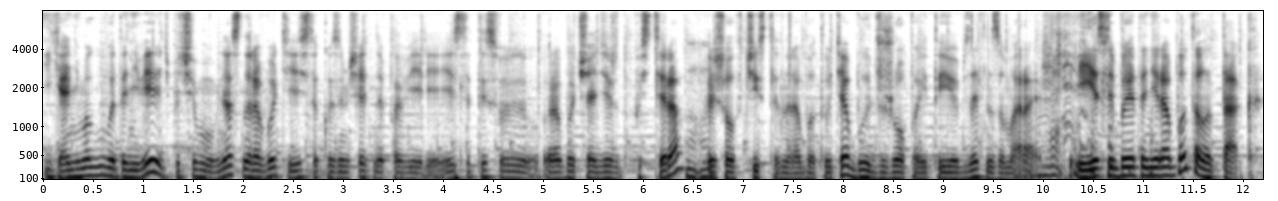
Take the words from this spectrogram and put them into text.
я не могу в это не верить. Почему? У нас на работе есть такое замечательное поверье. Если ты свою рабочую одежду постирал, угу. пришел в чистое на работу, у тебя будет жопа, и ты ее обязательно замараешь. И если бы это не работало так,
